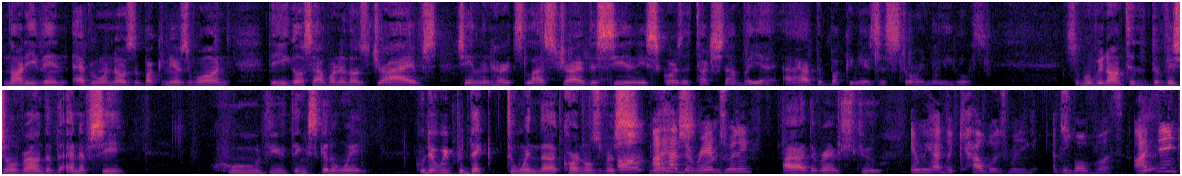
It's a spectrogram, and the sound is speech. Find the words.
not even everyone knows the Buccaneers won. The Eagles have one of those drives. Jalen Hurts last drive this season, he scores a touchdown. But yeah, I have the Buccaneers destroying the Eagles. So moving on to the divisional round of the NFC, who do you think's gonna win? Who did we predict to win the Cardinals versus Um, I had the Rams winning, I had the Rams too. and we had the Cowboys winning. I think both of us. I think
